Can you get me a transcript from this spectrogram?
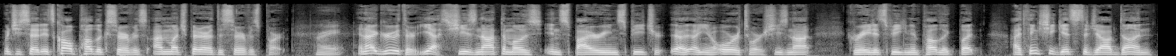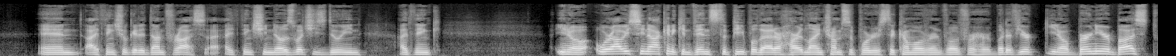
when she said it's called public service. I'm much better at the service part. Right. And I agree with her. Yes, she is not the most inspiring speech, uh, you know, orator. She's not great at speaking in public, but I think she gets the job done, and I think she'll get it done for us. I, I think she knows what she's doing. I think, you know, we're obviously not going to convince the people that are hardline Trump supporters to come over and vote for her. But if you're, you know, Bernie or bust,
